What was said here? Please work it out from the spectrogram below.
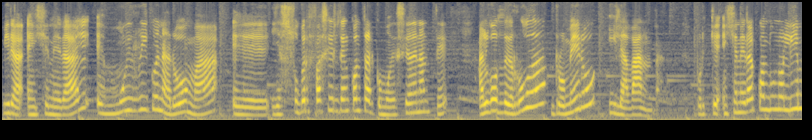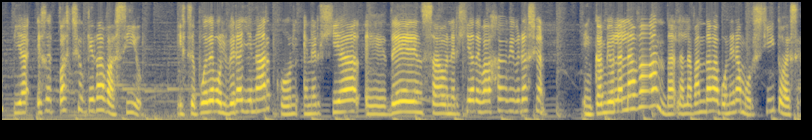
Mira, en general es muy rico en aroma eh, y es súper fácil de encontrar, como decía adelante, algo de ruda, romero y lavanda. Porque en general cuando uno limpia, ese espacio queda vacío y se puede volver a llenar con energía eh, densa o energía de baja vibración. En cambio, la lavanda, la lavanda va a poner amorcito a ese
